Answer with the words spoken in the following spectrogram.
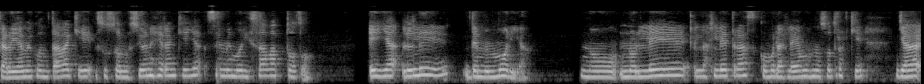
Claro, ella me contaba que sus soluciones eran que ella se memorizaba todo. Ella lee de memoria, no, no lee las letras como las leemos nosotros que ya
